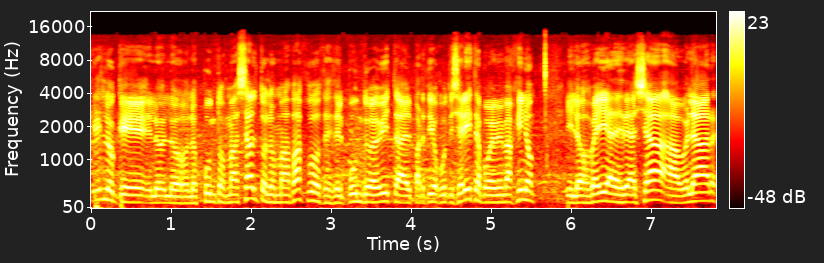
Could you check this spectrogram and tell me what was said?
¿Qué es lo que los puntos más altos, los más bajos desde el punto de vista del Partido Justicialista? Porque me imagino, y los veía desde allá, hablar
